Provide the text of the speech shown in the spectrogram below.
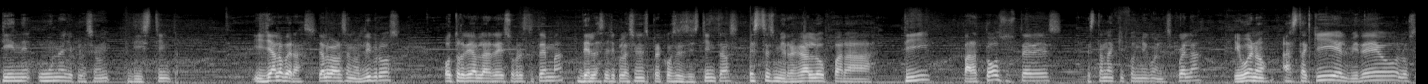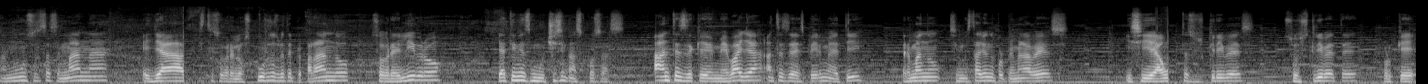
tiene una eyaculación distinta. Y ya lo verás, ya lo verás en los libros. Otro día hablaré sobre este tema, de las eyaculaciones precoces distintas. Este es mi regalo para ti, para todos ustedes que están aquí conmigo en la escuela. Y bueno, hasta aquí el video, los anuncios esta semana. Ya viste sobre los cursos, vete preparando, sobre el libro. Ya tienes muchísimas cosas. Antes de que me vaya, antes de despedirme de ti, hermano, si me estás viendo por primera vez y si aún te suscribes, suscríbete porque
